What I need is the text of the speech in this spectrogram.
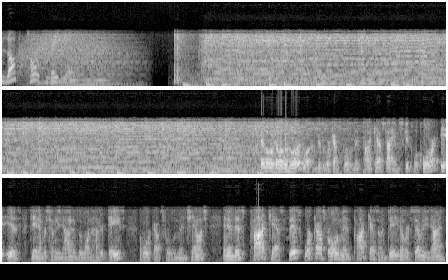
Blog Talk Radio. Hello, hello, hello, and welcome to the Workouts for Older Men podcast. I am Skip LaCour. It is day number 79 of the 100 Days of Workouts for Older Men Challenge. And in this podcast, this Workouts for Older Men podcast on day number 79,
